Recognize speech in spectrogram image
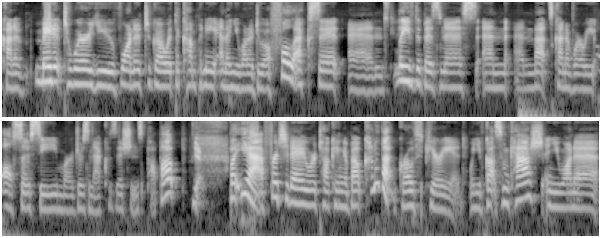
kind of made it to where you've wanted to go with the company and then you want to do a full exit and leave the business and and that's kind of where we also see mergers and acquisitions pop up. Yeah. But yeah, for today we're talking about kind of that growth period when you've got some cash and you want to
